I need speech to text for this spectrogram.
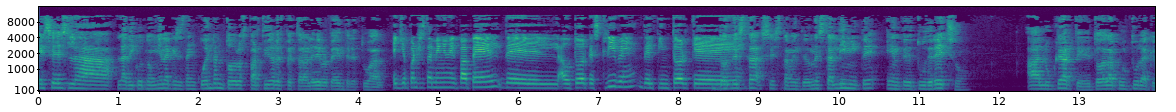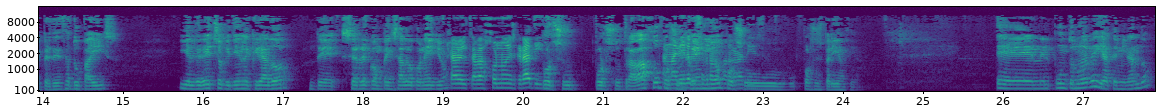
Esa es la, la dicotomía en la que se encuentran todos los partidos respecto a la ley de propiedad intelectual. Hay que ponerse también en el papel del autor que escribe, del pintor que... ¿Dónde está, exactamente, dónde está el límite entre tu derecho a lucrarte de toda la cultura que pertenece a tu país y el derecho que tiene el creador de ser recompensado con ello Claro, el trabajo no es gratis. por su, por su trabajo, por su genio, por su, por su experiencia. En el punto 9, ya terminando,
